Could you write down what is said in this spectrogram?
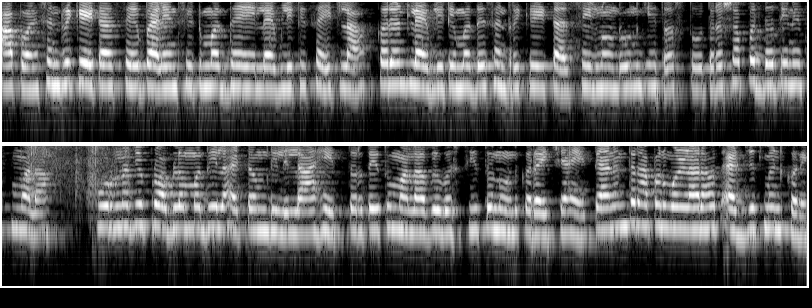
आपण सनरी क्रेडिटर्स हे बॅलन्स शीटमध्ये लायबिलिटी साईटला करंट लायबिलिटीमध्ये सनरी क्रेडिटर्स हे नोंदवून घेत असतो. तर अशा पद्धतीने तुम्हाला पूर्ण जे प्रॉब्लेममधील आयटम दिलेला आहे तर ते तुम्हाला व्यवस्थित नोंद करायचे आहे. त्यानंतर आपण वळणार आहोत ॲडजस्टमेंट करे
